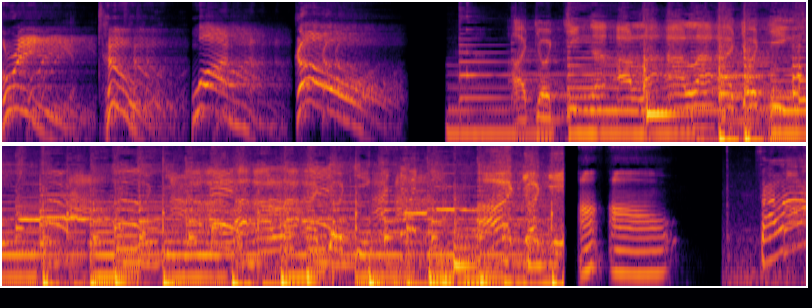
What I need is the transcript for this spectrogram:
Three, two, one, go! Ajo cing ala ala ajo cing ala ala ajo cing Ajo cing Uh-oh. Salah!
